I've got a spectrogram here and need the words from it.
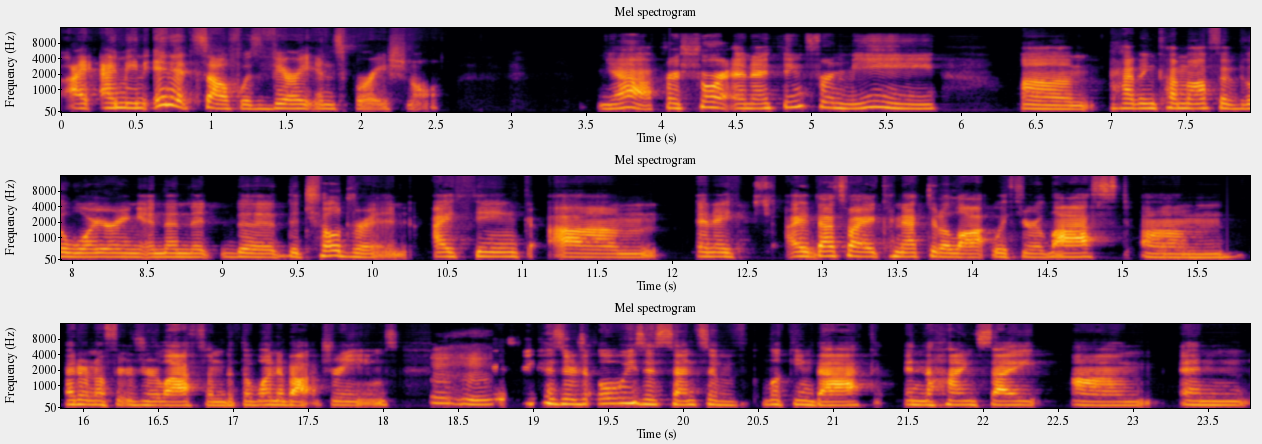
I, I mean in itself was very inspirational yeah, for sure. And I think for me, um, having come off of the lawyering and then the the the children, I think um and I, I that's why I connected a lot with your last um I don't know if it was your last one, but the one about dreams. Mm-hmm. It's because there's always a sense of looking back in the hindsight um and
